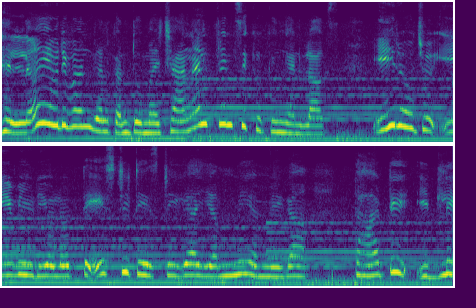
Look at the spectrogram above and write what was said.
Hello everyone welcome to my channel friends cooking and blogs ఈరోజు ఈ వీడియోలో టేస్టీ టేస్టీగా ఎమ్మి ఎమ్మిగా తాటి ఇడ్లీ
